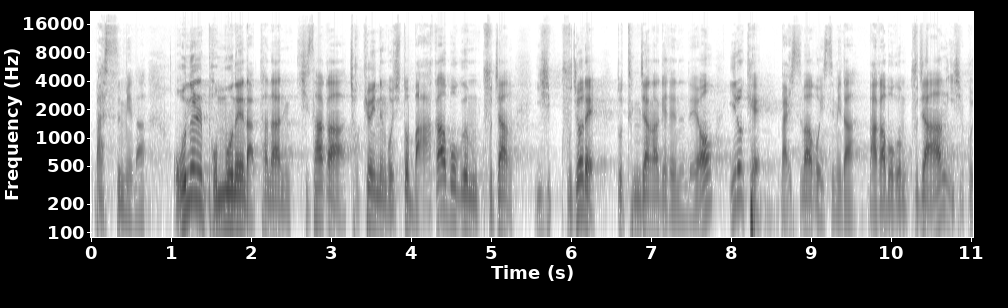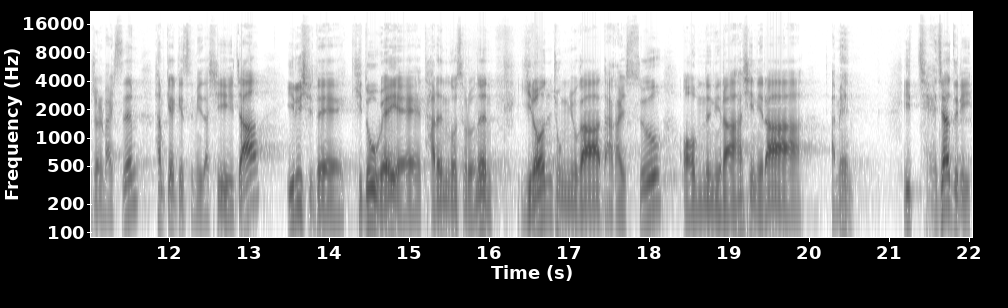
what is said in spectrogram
맞습니다. 오늘 본문에 나타난 기사가 적혀 있는 것이 또 마가복음 9장 29절에 또 등장하게 되는데요. 이렇게 말씀하고 있습니다. 마가복음 9장 29절 말씀 함께 읽겠습니다. 시작. 이르시되 기도 외에 다른 것으로는 이런 종류가 나갈 수 없느니라 하시니라. 아멘. 이 제자들이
